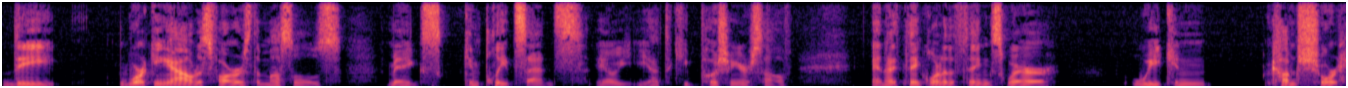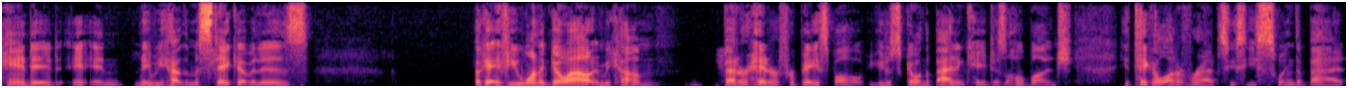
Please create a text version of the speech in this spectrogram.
the working out as far as the muscles makes complete sense. You know, you have to keep pushing yourself. And I think one of the things where we can come short-handed and maybe have the mistake of it is okay, if you want to go out and become better hitter for baseball, you just go in the batting cages a whole bunch. You take a lot of reps. You, you swing the bat.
